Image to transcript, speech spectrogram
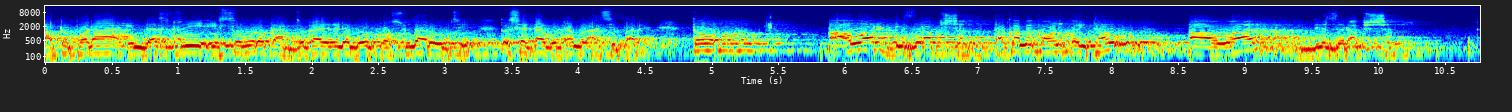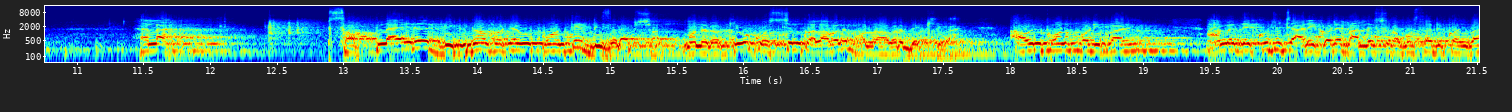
ପାଠପଢ଼ା ଇଣ୍ଡଷ୍ଟ୍ରି ଏସବୁର କାର୍ଯ୍ୟକାରିତାରେ ବହୁତ ଅସୁବିଧା ରହୁଛି ତ ସେଇଟା ଗୋଟେ ଆମର ଆସିପାରେ ତ ପାୱାର ଡିଜରପ୍ସନ୍ ତାକୁ ଆମେ କ'ଣ କହିଥାଉ ପାୱାର ଡିଜରପ୍ସନ୍ ହେଲା ସପ୍ଲାଇରେ ବିଘ୍ନ ଘଟାଇବାକୁ କୁହନ୍ତି ଡିଜରପ୍ସନ୍ ମନେ ରଖିବ କୋଶ୍ଚିନ୍ କଲାବେଳେ ଭଲ ଭାବରେ ଦେଖିବା ଆହୁରି କ'ଣ ପଡ଼ିପାରେ ଆମେ ଦେଖୁଛୁ ଚାରିକଡ଼େ ବାଲେଶ୍ୱର ଅବସ୍ଥାଟି କହିବା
